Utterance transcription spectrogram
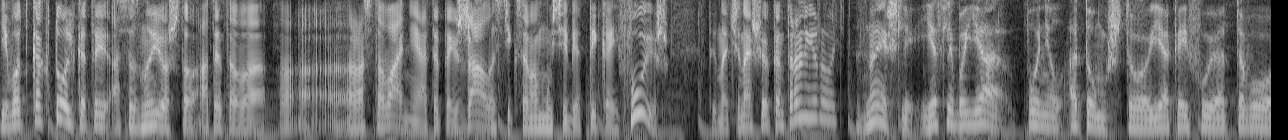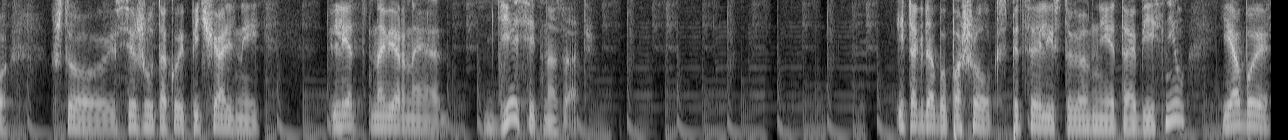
И вот как только ты осознаешь, что от этого э, расставания, от этой жалости к самому себе ты кайфуешь, ты начинаешь ее контролировать. Знаешь ли, если бы я понял о том, что я кайфую от того, что сижу такой печальный лет, наверное, 10 назад, и тогда бы пошел к специалисту, и он мне это объяснил, я бы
